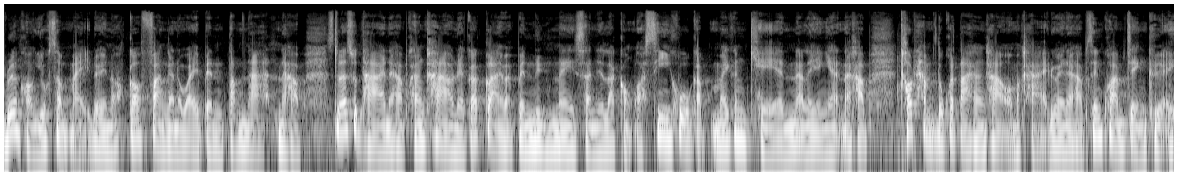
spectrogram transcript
เรื่องของยุคสมัยด้วยเนาะก็ฟังกันเอาไว้เป็นตำนานนะครับ และสุดท้ายนะครับค้างคาวเนี่ยก็กลายมาเป็นหนึ่งในสัญลักษณ์ของออซซี่คู่กับไม้กางเขนอะไรอย่างเงี้ยนะครับเขาทำตุ๊กตาค้างคาวออกมาขายด้วยนะครับ ซึ่งความเจ๋งคือไอ้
